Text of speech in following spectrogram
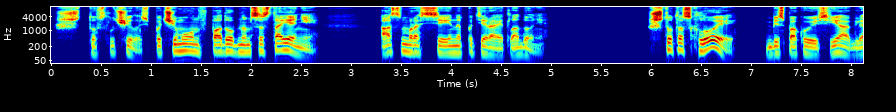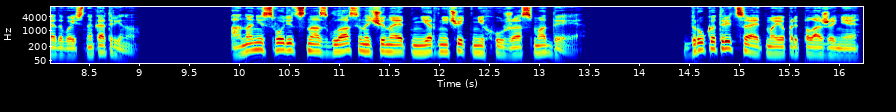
Что случилось? Почему он в подобном состоянии? Асм рассеянно потирает ладони. «Что-то с Хлоей?» — беспокоюсь я, оглядываясь на Катрину. Она не сводит с нас глаз и начинает нервничать не хуже Асмодея. Друг отрицает мое предположение.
